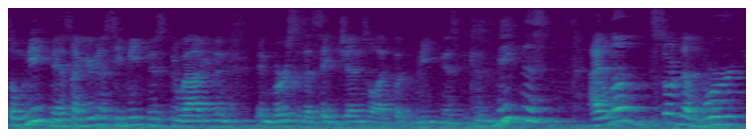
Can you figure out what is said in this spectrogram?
So meekness, like you're going to see meekness throughout, even in verses that say gentle, I put meekness. Because meekness, I love sort of the word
